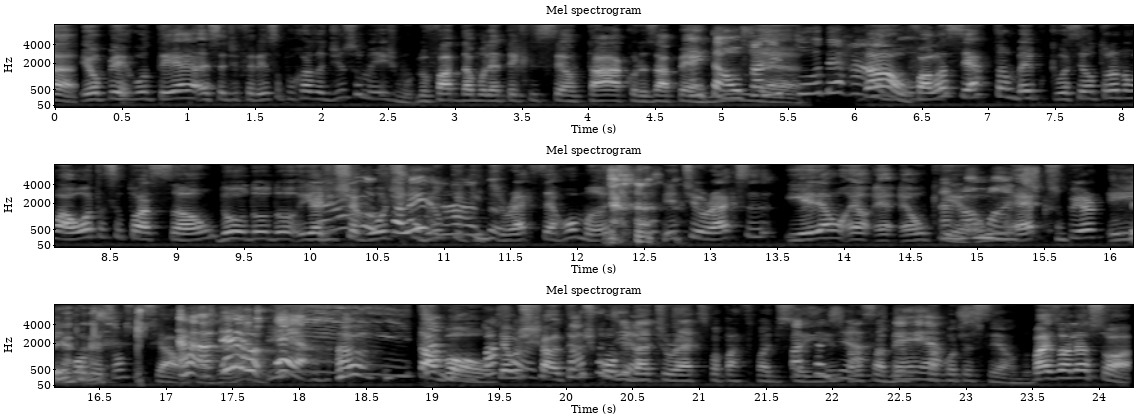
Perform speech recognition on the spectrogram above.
eu perguntei essa diferença por causa disso mesmo. No fato da mulher ter que sentar, cruzar a perninha. Então, eu falei tudo errado. Não, falou certo também, porque você entrou numa outra situação do, do, do- e a gente chegou a falei descobrir que, que. T-Rex é romântico. e T-Rex, e ele é um, é, é- é um quê? É um romântico. expert em Verdade. convenção social. Ah, tá é, Ih, tá, tá bom. bom, passa- temos que- temos que passa convidar. T-Rex pra participar disso Passa aí, pra adiante, saber o que tá é. acontecendo. Mas olha só,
